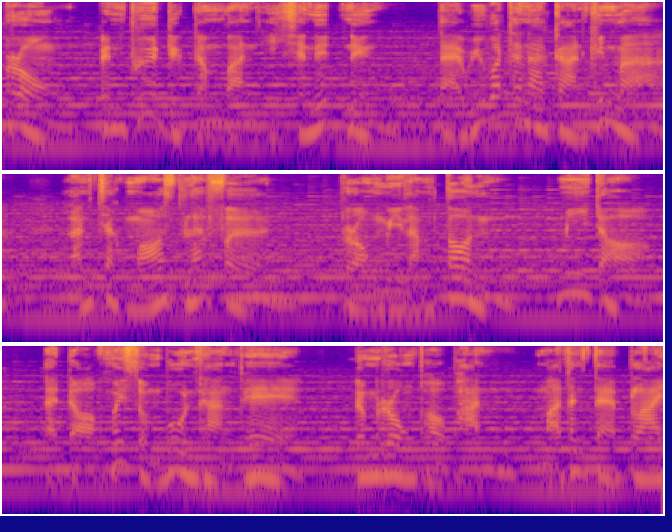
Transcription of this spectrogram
โปร่งเป็นพืชดึกดำบรรพ์อีกชนิดหนึ่ง แต่วิวัฒนาการขึ้นมา หลังจากมอสและเฟิร์น โปร่งมีลำต้น มีดอก แต่ดอกไม่สมบูรณ์ทางเพศดำรงเผ่าพันธุ์มาตั้งแต่ปลาย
